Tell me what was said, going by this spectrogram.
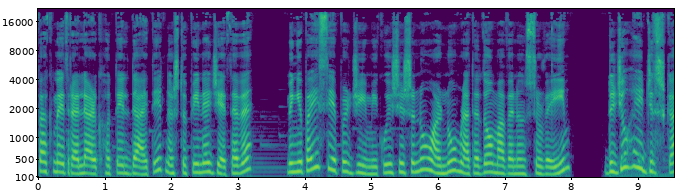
Pak metra larg Hotel Dajtit në shtëpinë e gjetheve, me një pajisje përgjimi ku ishin shënuar numrat e dhomave nën survejim, Dëgjohej gjithçka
